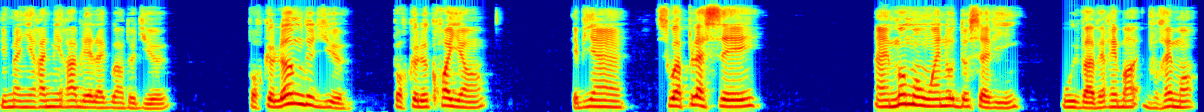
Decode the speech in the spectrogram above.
d'une manière admirable et à la gloire de Dieu, pour que l'homme de Dieu, pour que le croyant eh bien, soit placé à un moment ou un autre de sa vie où il va vraiment, vraiment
